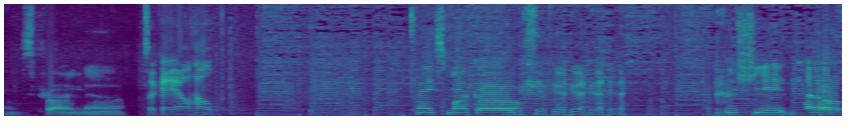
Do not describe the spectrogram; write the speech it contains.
I'm just crying now. It's okay, I'll help. Thanks, Marco. Appreciate the help.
